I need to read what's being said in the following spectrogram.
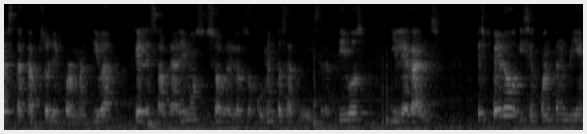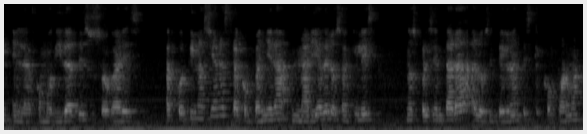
a esta cápsula informativa que les hablaremos sobre los documentos administrativos y legales. Espero y se encuentren bien en la comodidad de sus hogares. A continuación, nuestra compañera María de los Ángeles nos presentará a los integrantes que conforman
